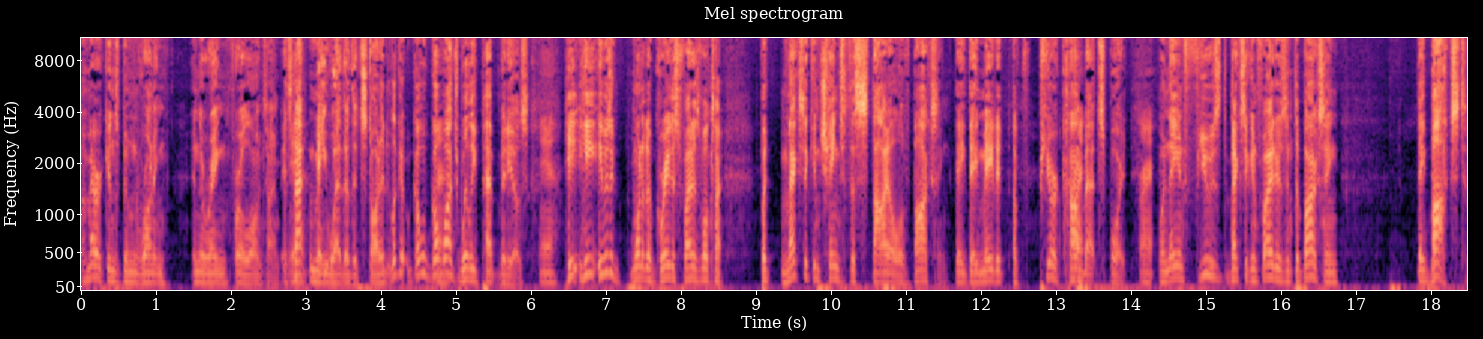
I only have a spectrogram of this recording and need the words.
Americans been running in the ring for a long time. It's Yeah. not Mayweather that started. Look at go go Right. watch Willie Pep videos. Yeah. He he he was a, one of the greatest fighters of all time. But Mexican changed the style of boxing. They they made it a pure combat sport. Right. When they infused Mexican fighters into boxing, they boxed.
